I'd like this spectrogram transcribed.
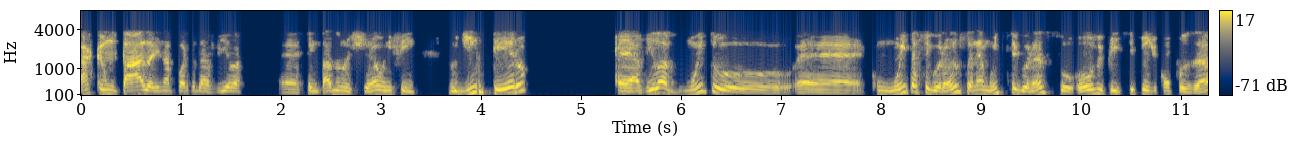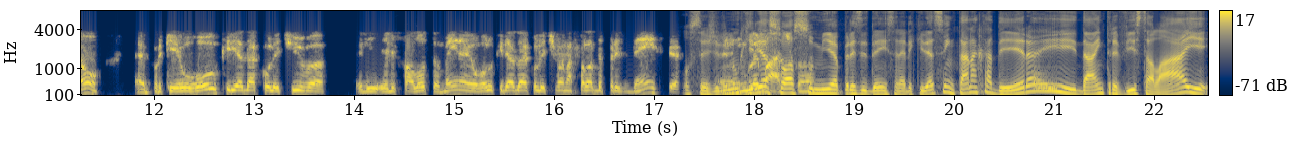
acampado ali na porta da vila, é, sentado no chão, enfim, no dia inteiro é, a Vila muito é, com muita segurança, né? Muita segurança. Houve princípios de confusão, é, porque o Rolo queria dar coletiva. Ele, ele falou também, né? O Rolo queria dar coletiva na sala da presidência. Ou seja, ele é, não queria só né? assumir a presidência, né? Ele queria sentar na cadeira e dar entrevista lá e,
